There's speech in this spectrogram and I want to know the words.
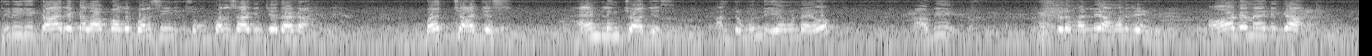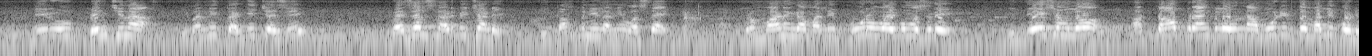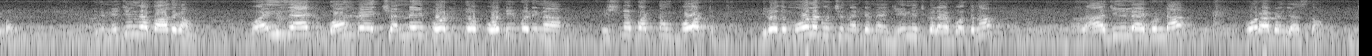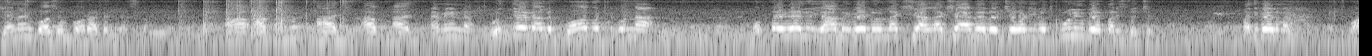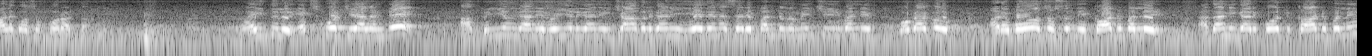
తిరిగి కార్యకలాపాలు కొనసాగించేదాకా బస్ ఛార్జెస్ హ్యాండ్లింగ్ ఛార్జెస్ అంతకుముందు ఏమున్నాయో అవి ఇక్కడ మళ్ళీ అమలు చేయండి. ఆటోమేటిక్గా మీరు పెంచిన ఇవన్నీ తగ్గించేసి వెజల్స్ నడిపించండి. ఈ కంపెనీలన్నీ వస్తాయి. బ్రహ్మాండంగా మళ్ళీ పూర్వ వైభవం వస్తుంది. ఈ దేశంలో ఆ టాప్ ర్యాంకులో ఉన్న మూడింటితో మళ్ళీ పోటీ పడుతుంది ఇది నిజంగా బాధగా ఉంది. వైజాగ్ బాంబే చెన్నై పోటీతో పోటీ పడిన కృష్ణపట్నం పోర్ట్ ఈరోజు మూలకు వచ్చిందంటే మేము జీర్ణించుకోలేకపోతున్నాం. రాజీ లేకుండా పోరాటం చేస్తాం. జనం కోసం పోరాటం చేస్తాం. ఐ మీన్ ఉద్యోగాలు పోగొట్టుకున్న ముప్పై వేలు యాభై వేలు లక్ష లక్ష యాభై వేలు వచ్చేవాడు ఈరోజు కూలికి పోయే పరిస్థితి వచ్చింది. పదివేలు మంది వాళ్ళ కోసం పోరాడతాం. రైతులు ఎక్స్పోర్ట్ చేయాలంటే ఆ బియ్యం కానీ రొయ్యలు కానీ చేపలు కానీ ఏదైనా సరే పంటలు మిర్చి ఇవన్నీ పొగాకు అక్కడ పోవాల్సి వస్తుంది కాటుపల్లి. అదాని గారి పోర్టు కాటుపల్లి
